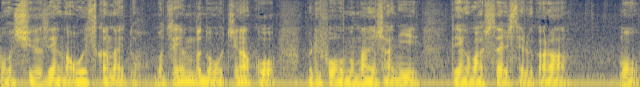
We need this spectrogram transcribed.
もう修繕が追いつかないと。もう全部のお家がこうリフォーム会社に電話したりしてるからも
